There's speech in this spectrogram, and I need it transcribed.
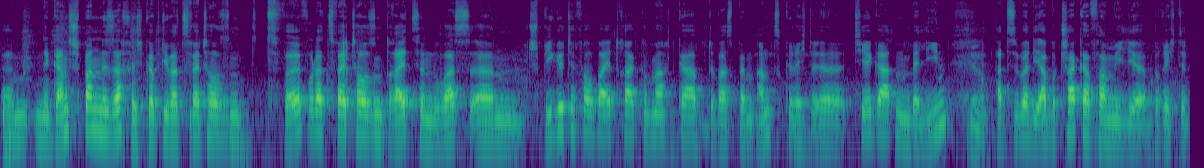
Ähm, eine ganz spannende Sache. Ich glaube, die war 2012 oder 2013. Du hast äh, einen Spiegel-TV-Beitrag gemacht gehabt. Du warst beim Amtsgericht äh, Tiergarten in Berlin. Genau. Hattest über die Abu Chaka-Familie berichtet.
